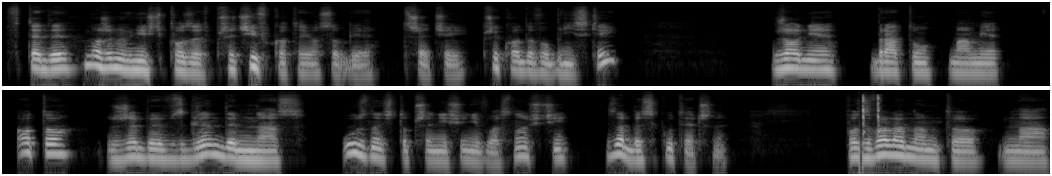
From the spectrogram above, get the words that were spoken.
Wtedy możemy wnieść pozew przeciwko tej osobie trzeciej, przykładowo bliskiej, żonie, bratu, mamie, o to, żeby względem nas uznać to przeniesienie własności za bezskuteczne. Pozwala nam to na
